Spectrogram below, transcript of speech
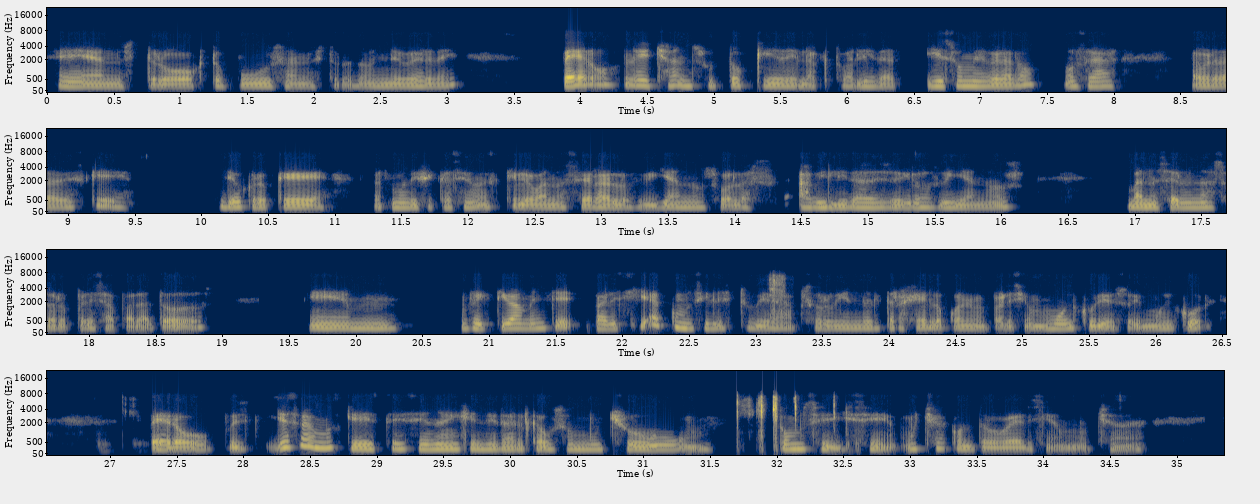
eh, a nuestro octopus, a nuestro duende verde, pero le echan su toque de la actualidad y eso me agradó. O sea, la verdad es que yo creo que las modificaciones que le van a hacer a los villanos o a las habilidades de los villanos van a ser una sorpresa para todos. Em, efectivamente, parecía como si le estuviera absorbiendo el traje, lo cual me pareció muy curioso y muy cool. Pero pues ya sabemos que esta escena en general causó mucho, ¿cómo se dice? Mucha controversia, mucha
